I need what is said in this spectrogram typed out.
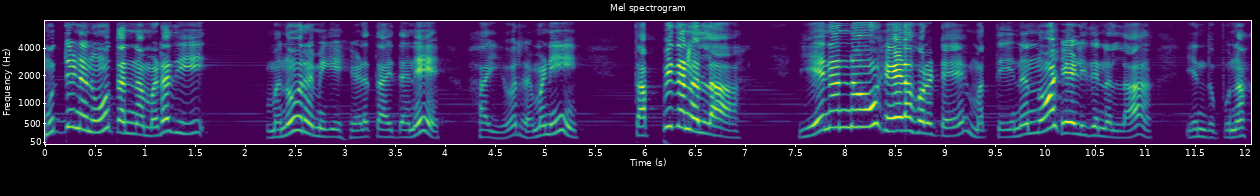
ಮುದ್ದಣನು ತನ್ನ ಮಡದಿ ಮನೋರಮಿಗೆ ಹೇಳ್ತಾ ಇದ್ದಾನೆ, ಅಯ್ಯೋ ರಮಣಿ, ತಪ್ಪಿದನಲ್ಲ. ಏನನ್ನೋ ಹೇಳ ಹೊರಟೆ, ಮತ್ತೇನನ್ನೋ ಹೇಳಿದೆನಲ್ಲ ಎಂದು ಪುನಃ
